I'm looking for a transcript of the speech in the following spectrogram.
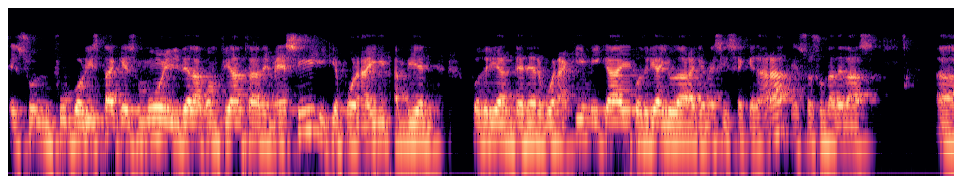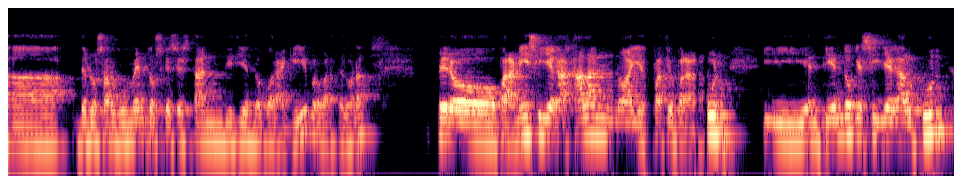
es un futbolista que es muy de la confianza de Messi y que por ahí también podrían tener buena química y podría ayudar a que Messi se quedara. Eso es una de ah, de los argumentos que se están diciendo por aquí, por Barcelona pero para mí si llega Haaland no hay espacio para el Kun. Y entiendo que si llega el Kun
